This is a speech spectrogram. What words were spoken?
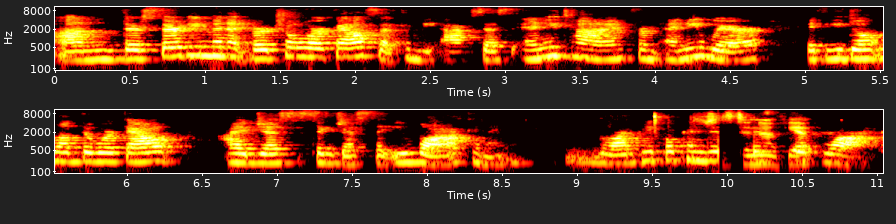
Um, there's 30 minute virtual workouts that can be accessed anytime from anywhere. If you don't love the workout, I just suggest that you walk, and a lot of people can just, just, enough, yep. walk.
